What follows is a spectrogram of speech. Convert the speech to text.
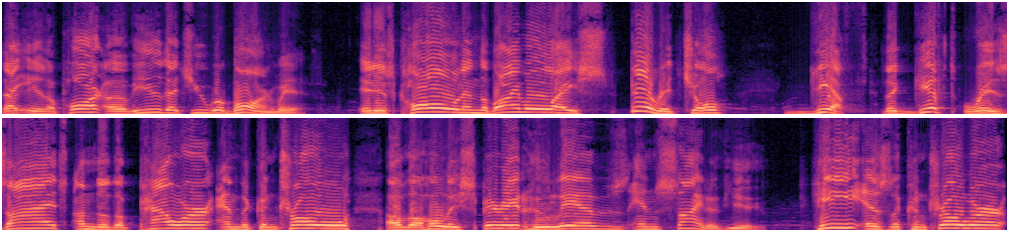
that is a part of you that you were born with. It is called in the Bible a spiritual gift. The gift resides under the power and the control of the Holy Spirit who lives inside of you. He is the controller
